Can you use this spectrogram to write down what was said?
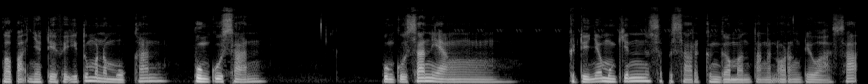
bapaknya Devi itu menemukan bungkusan. Bungkusan yang gedenya mungkin sebesar genggaman tangan orang dewasa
